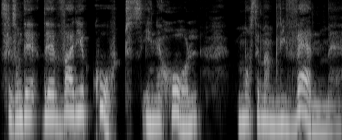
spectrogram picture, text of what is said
Så liksom det, det varje korts innehåll måste man bli vän med.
